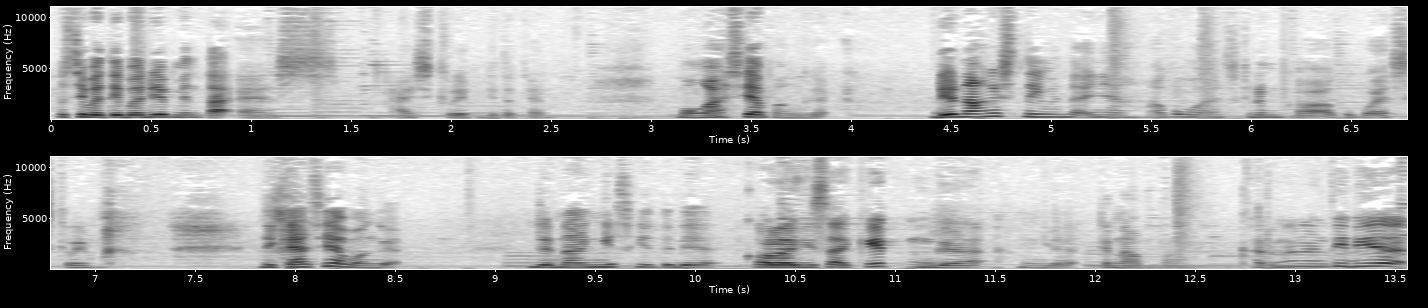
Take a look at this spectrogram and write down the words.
Terus tiba-tiba dia minta es es krim gitu kan. Mau ngasih apa enggak? Dia nangis nih mintanya aku mau es krim kak aku mau es krim. Dikasih apa enggak? Dia nangis gitu dia. Kalau lagi sakit enggak. Enggak kenapa? Karena nanti dia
